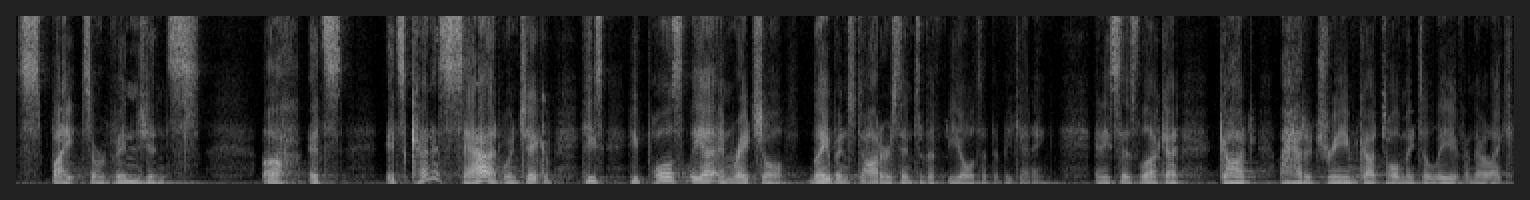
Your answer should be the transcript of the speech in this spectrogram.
spite or vengeance. Oh, it's, it's kind of sad when Jacob, he's, he pulls Leah and Rachel, Laban's daughters, into the field at the beginning. And he says, Look, I, God, I had a dream. God told me to leave. And they're like,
